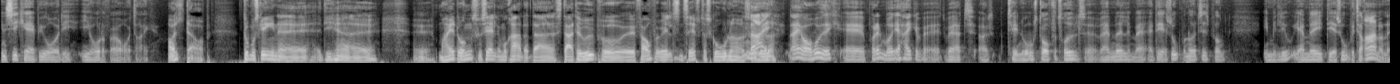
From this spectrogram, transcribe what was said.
en sikær i byrådet i, i 48 år i træk. Hold da op. Du er måske en af de her øh, øh, meget unge socialdemokrater, der startede ud på øh, fagbevægelsens efterskoler og så Nej, videre. nej, overhovedet ikke. Øh, på den måde, jeg har ikke været, været og til nogen stor fortrydelse været medlem af DSU på noget tidspunkt i mit liv. Jeg er med i DSU-veteranerne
